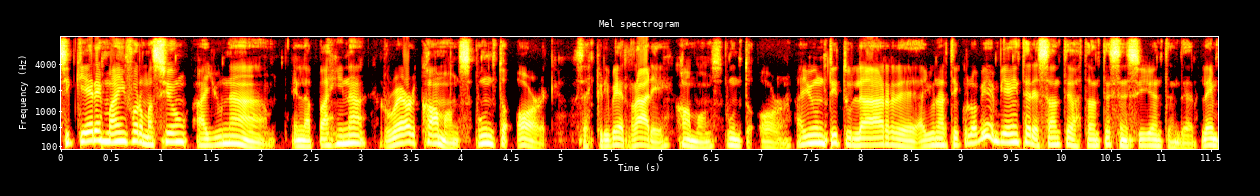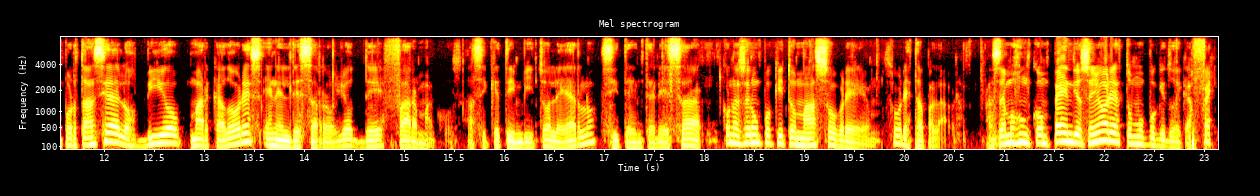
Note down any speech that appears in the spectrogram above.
Si quieres más información, hay una en la página rarecommons.org. Se escribe rarecommons.org. Hay un titular, hay un artículo bien, bien interesante, bastante sencillo de entender. La importancia de los biomarcadores en el desarrollo de fármacos. Así que te invito a leerlo si te interesa conocer un poquito más sobre, sobre esta palabra. Hacemos un compendio, señores. Tomo un poquito de café.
